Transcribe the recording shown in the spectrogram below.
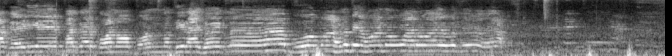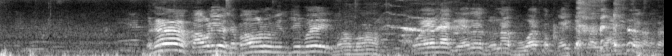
આ ઘડીએ પગર કોનો ફોન નથી રાખ્યો એટલે ભૂ પણ બેહવાનો વારો આવ્યો છે. પાવળીઓ છે ભાવાણું વીરજીભાઈ. એના ઘેરે જૂના ભૂવા તો કઈ કરતા હતા.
